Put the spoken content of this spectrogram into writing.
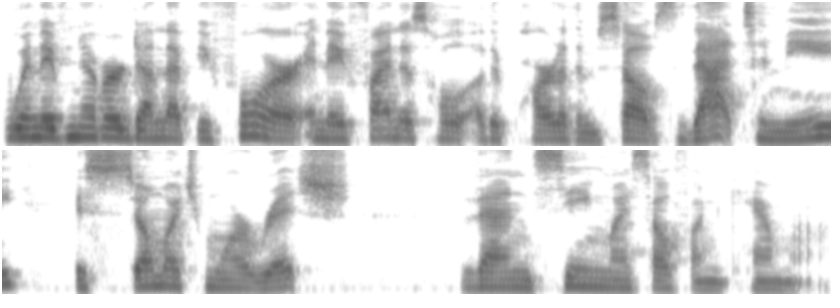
when they've never done that before, and they find this whole other part of themselves. That to me is so much more rich than seeing myself on camera.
